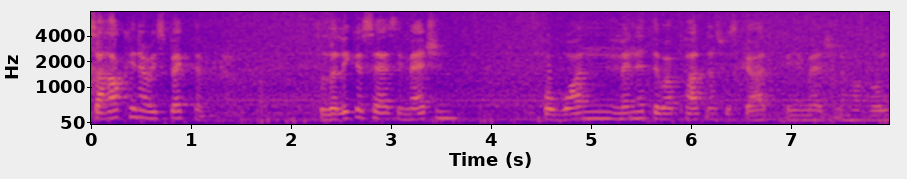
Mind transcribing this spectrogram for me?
So how can I respect them? So the Alika says, imagine for one minute they were partners with God. Can you imagine how holy?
